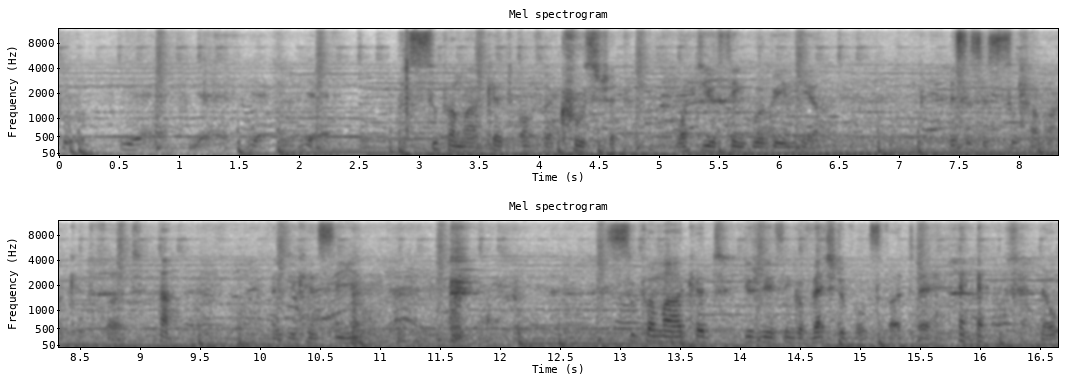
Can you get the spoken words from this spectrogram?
Cool. Yeah, yeah, yeah, yeah. The supermarket of a cruise ship. What do you think will be in here? This is a supermarket, but huh, as you can see, supermarket usually think of vegetables, but uh, no.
